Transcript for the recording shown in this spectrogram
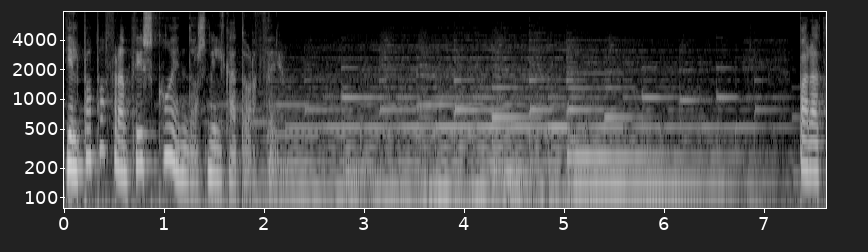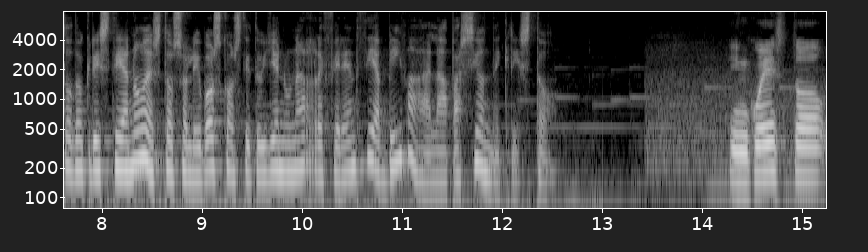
y el Papa Francisco en 2014. Para todo cristiano, estos olivos constituyen una referencia viva a la pasión de Cristo. En questo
